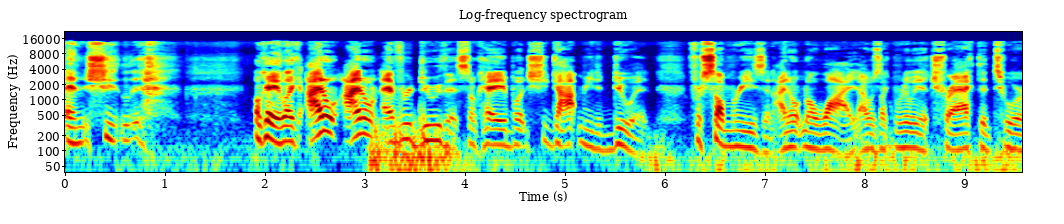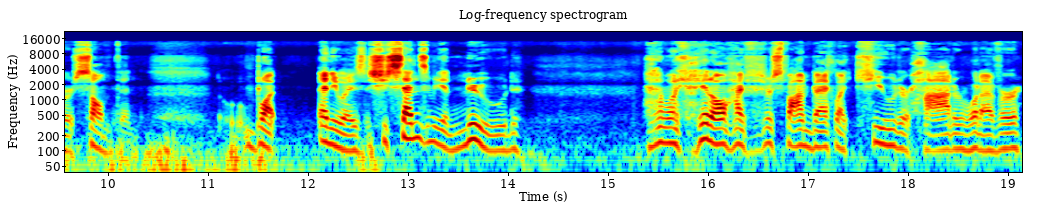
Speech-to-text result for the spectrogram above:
and she okay like i don't i don't ever do this okay but she got me to do it for some reason. I don't know why. I was like really attracted to her or something. But anyways she sends me a nude and i'm like you know i respond back like cute or hot or whatever.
